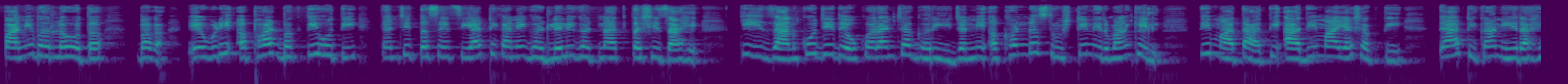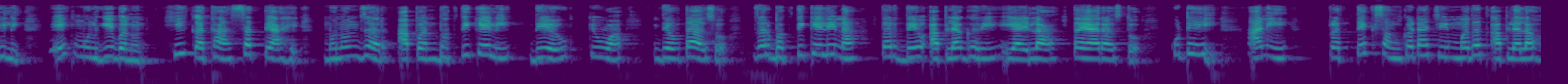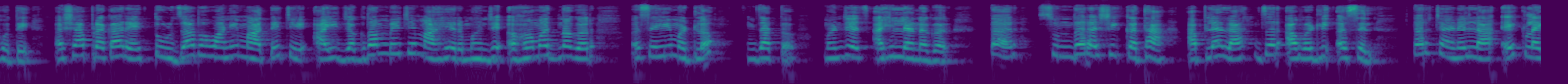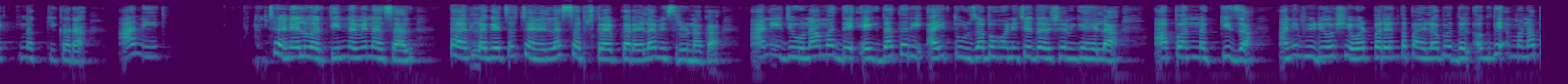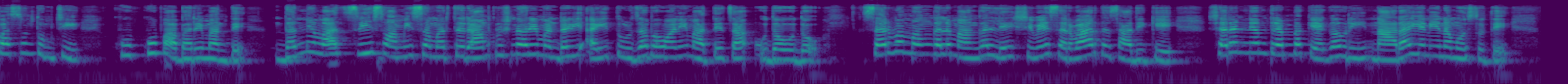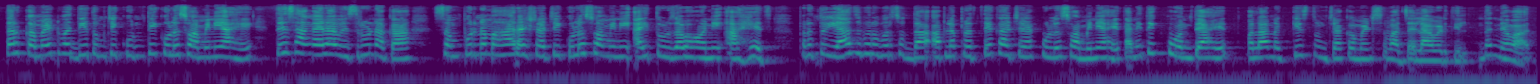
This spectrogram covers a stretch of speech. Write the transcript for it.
पाणी भरलं होतं. बघा एवढी अफाट भक्ती होती त्यांची तसेच या ठिकाणी घडलेली घटना तशीच आहे. की जानकोजी देवकरांच्या घरी ज्यांनी अखंड सृष्टी निर्माण केली ती माता ती आदिमाया शक्ती त्या ठिकाणी राहिली एक मुलगी बनून. ही कथा सत्य आहे. म्हणून जर आपण भक्ती केली देव किंवा देवता असो जर भक्ती केली ना तर देव आपल्या घरी यायला तयार असतो. कुठेही आणि प्रत्येक संकटाची मदत आपल्याला होते. अशा प्रकारे तुळजाभवानी मातेचे आई जगदंबेचे माहेर म्हणजे अहमदनगर असेही म्हटलं जातं. म्हणजेच अहिल्यानगर. तर सुंदर अशी कथा आपल्याला जर आवडली असेल तर चॅनेलला एक लाईक नक्की करा. आणि चॅनेलवरती नवीन असाल तर लगेचच चॅनेलला सबस्क्राईब करायला विसरू नका. आणि जीवनामध्ये एकदा तरी आई तुळजाभवानीचे दर्शन घ्यायला आपण नक्की जा. आणि व्हिडिओ शेवटपर्यंत पाहिल्याबद्दल अगदी मनापासून तुमची खूप खूप आभारी मानते. धन्यवाद. श्री स्वामी समर्थ रामकृष्ण हरी मंडळी आई तुळजाभवानी मातेचा उदो उदो. सर्व मंगल मांगल्ये शिवे सर्वार्थ साधिके. शरण्यम त्र्यंबके गौरी नारायणी नमोस्तुते. तर कमेंटमध्ये तुमची कोणती कुलस्वामिनी आहे ते सांगायला विसरू नका. संपूर्ण महाराष्ट्राची कुलस्वामिनी आई तुळजाभवानी आहेच. परंतु याचबरोबरसुद्धा आपल्या प्रत्येकाच्या कुलस्वामिनी आहेत आणि ते कोणत्या आहेत? मला नक्कीच तुमच्या कमेंट्स वाचायला आवडतील. धन्यवाद.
